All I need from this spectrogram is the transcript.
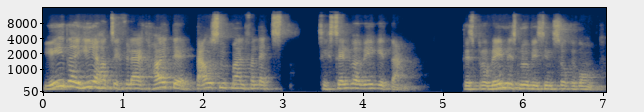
Jeder hier hat sich vielleicht heute tausendmal verletzt sich selber wehgetan. Das Problem ist nur, wir sind so gewohnt.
